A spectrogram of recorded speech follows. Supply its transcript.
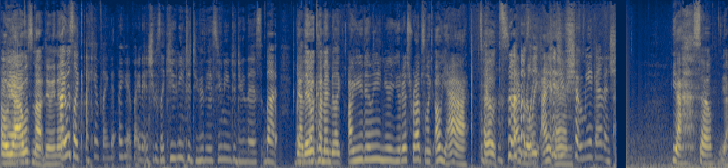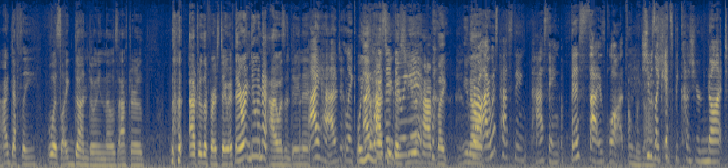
Oh yeah, I was not doing it. I was like, I can't find it. I can't find it. And she was like, You need to do this. You need to do this. But yeah, they I would come in and be like, "Are you doing your uterus rubs?" I'm like, "Oh yeah, totes. I, was really, like, I Could am." you show me again? And she, Yeah, so yeah, I definitely was like done doing those after after the first day. If they weren't doing it, I wasn't doing it. I had like well, you I had to because you it, have like you know. Girl, I was passing passing fist size glots. Oh my god. She was like, "It's because you're not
